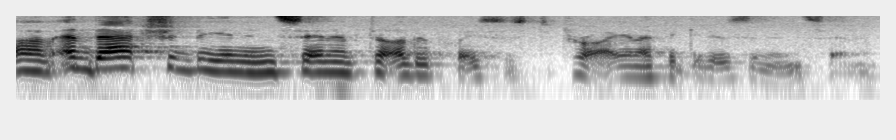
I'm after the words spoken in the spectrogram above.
Um, and that should be an incentive to other places to try, and I think it is an incentive.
